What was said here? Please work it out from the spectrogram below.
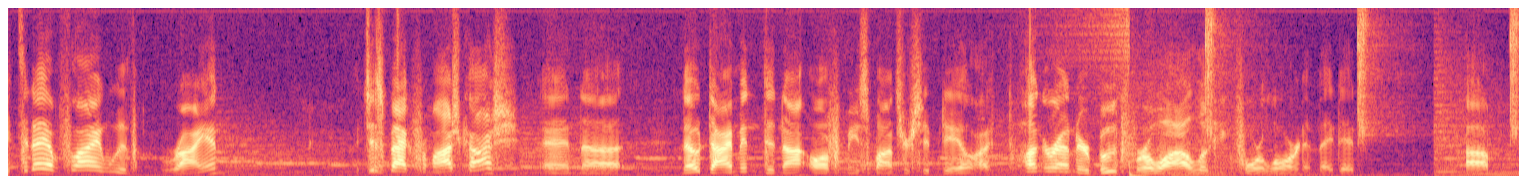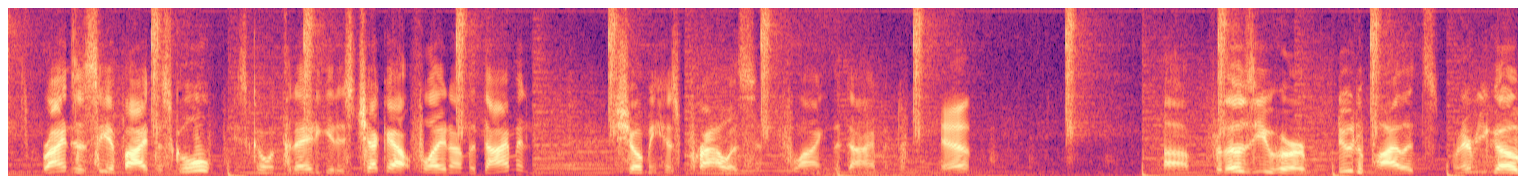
Hi, today I'm flying with Ryan, just back from Oshkosh, and uh, no, Diamond did not offer me a sponsorship deal. I hung around their booth for a while looking forlorn, and they did. Um, Ryan's a CFI at the school. He's going today to get his checkout flight on the Diamond, show me his prowess in flying the Diamond. Yep. Um, for those of you who are new to pilots, whenever you go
